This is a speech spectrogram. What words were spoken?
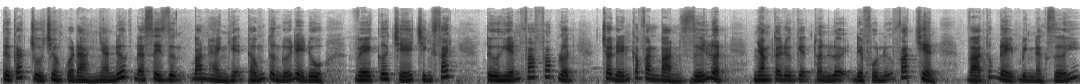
Từ các chủ trương của Đảng, Nhà nước đã xây dựng ban hành hệ thống tương đối đầy đủ về cơ chế chính sách, từ hiến pháp pháp luật cho đến các văn bản dưới luật nhằm tạo điều kiện thuận lợi để phụ nữ phát triển và thúc đẩy bình đẳng giới.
